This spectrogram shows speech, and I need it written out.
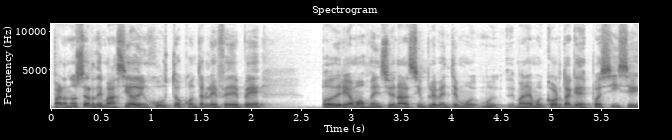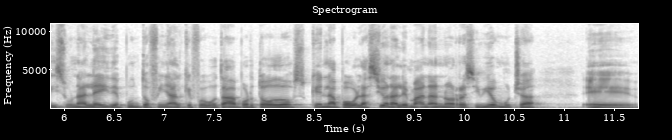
para no ser demasiado injustos contra el FDP, podríamos mencionar simplemente muy- muy- de manera muy corta que después sí se hizo una ley de punto final que fue votada por todos, que en la población alemana no recibió mucha... eh,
